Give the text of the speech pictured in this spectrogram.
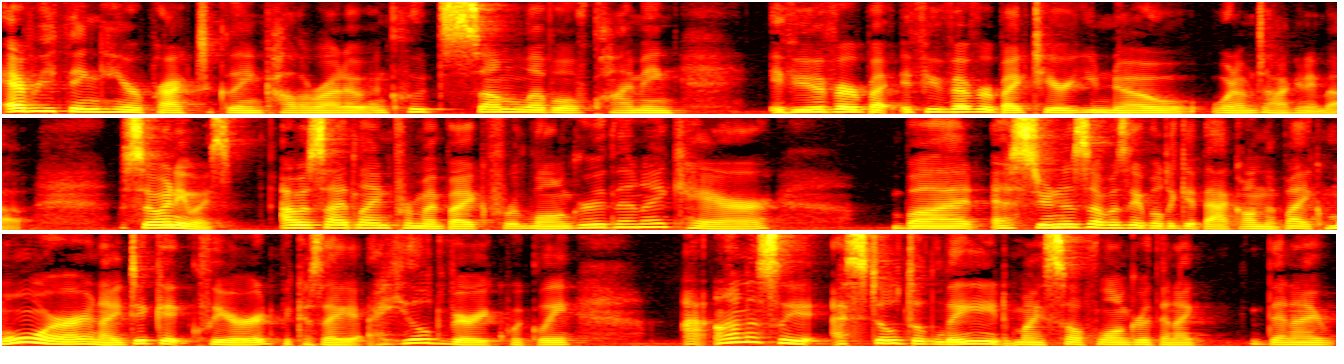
everything here practically in Colorado includes some level of climbing. If you've ever if you've ever biked here, you know what I'm talking about. So, anyways, I was sidelined from my bike for longer than I care. But as soon as I was able to get back on the bike more, and I did get cleared because I, I healed very quickly, I honestly I still delayed myself longer than I than I,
